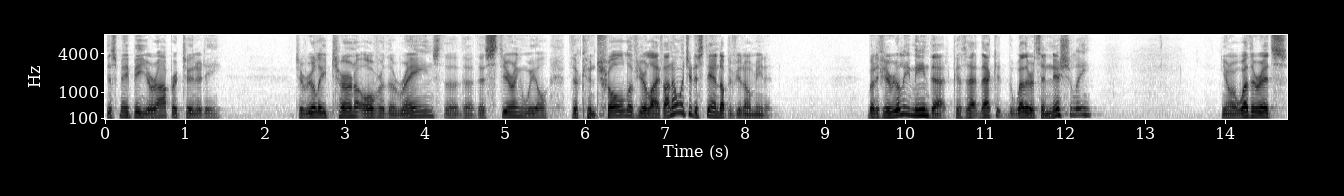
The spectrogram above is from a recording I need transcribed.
This may be your opportunity to really turn over the reins, the, the, the, steering wheel, the control of your life. I don't want you to stand up if you don't mean it. But if you really mean that, because that, that could, whether it's initially, you know, whether it's,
